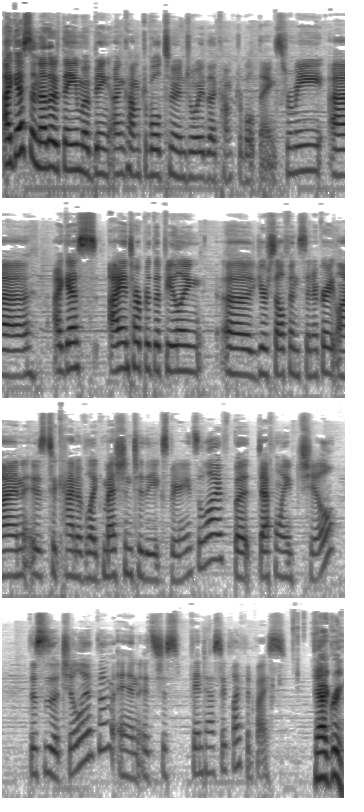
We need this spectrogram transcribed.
I guess another theme of being uncomfortable to enjoy the comfortable things. For me, uh, I guess I interpret the feeling uh, yourself incinerate line is to kind of like mesh into the experience of life, but definitely chill. This is a chill anthem, and it's just fantastic life advice. Yeah, I agree.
